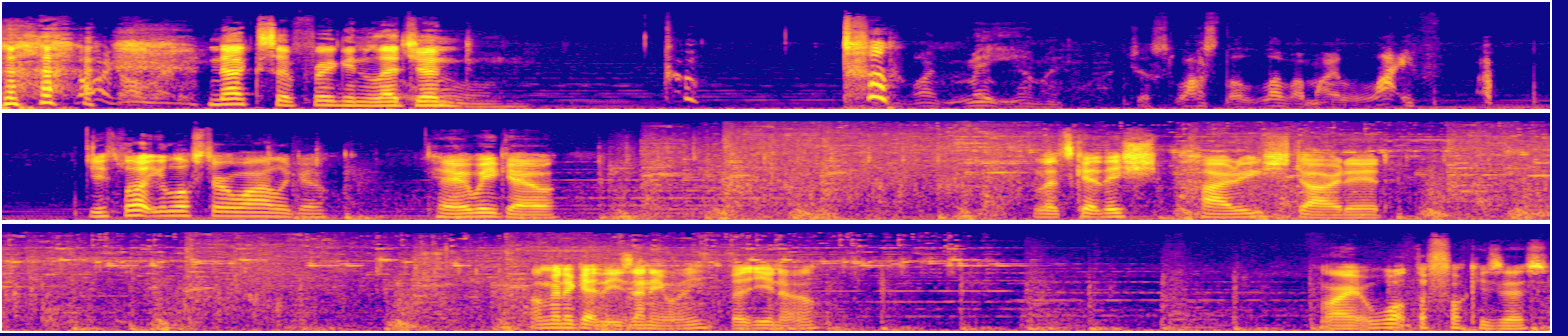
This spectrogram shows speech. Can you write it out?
Knack's a friggin' legend. Why me? I mean, I just lost the love of my life. You thought you lost her a while ago. Here we go. Let's get this party started. I'm gonna get these anyway, but you know. Right, what the fuck is this?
